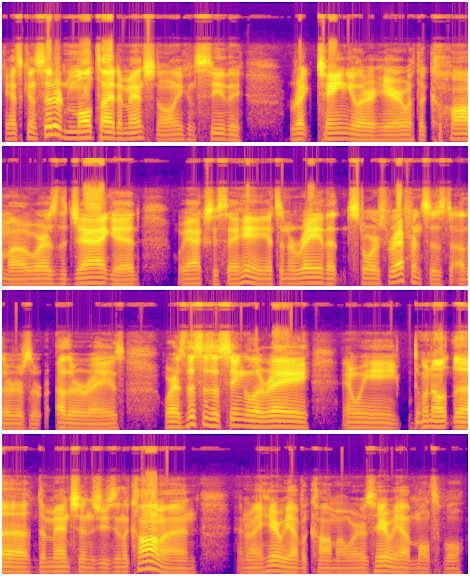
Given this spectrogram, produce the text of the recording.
Okay, it's considered multidimensional. You can see the rectangular here with a comma, whereas the jagged, we actually say, hey, it's an array that stores references to others, other arrays, whereas this is a single array, and we denote the dimensions using the comma. And, and right here we have a comma, whereas here we have multiple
